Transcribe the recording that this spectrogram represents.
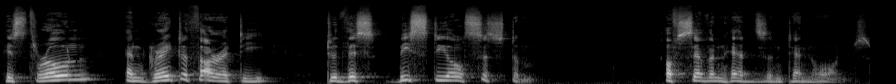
his throne, and great authority to this bestial system of seven heads and ten horns,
